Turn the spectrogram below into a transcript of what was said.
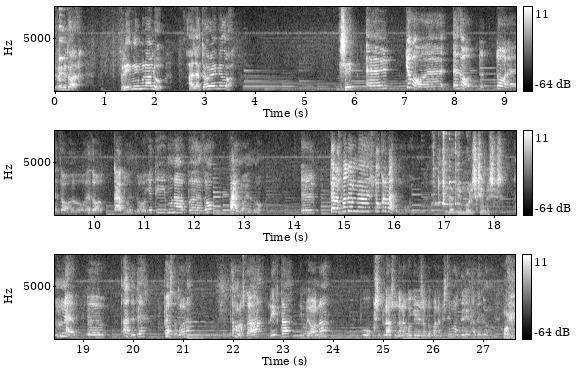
Εδώ είμαι τώρα. Πριν ήμουν αλλού. Αλλά τώρα είμαι εδώ. Εσύ; Ε, κι εγώ, ε, εδώ, τ- τώρα εδώ, εδώ, κάτω εδώ, γιατί ήμουνα ε, εδώ, πάνω εδώ. Ε, τέλος πάντων, ε, στο κρεβάτι μου ήμουνα. Δηλαδή μόλις ξύπνησες. Ναι, ε, άντε ντε, πες τα τώρα. Τα γνωστά, ρίχτα, ημιώνα, που ξυπνάς όταν εγώ γυρίζω από το πανεπιστήμιο, τη ρίχτα τελειώνουμε. Όχι.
